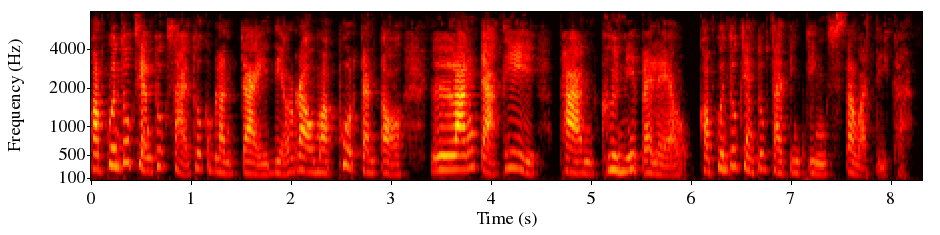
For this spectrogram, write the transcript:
ขอบคุณทุกเสียงทุกสายทุกกำลังใจ เดี๋ยวเรามาพูดกันต่อ หลังจากที่ผ่านคืนนี้ไปแล้ว ขอบคุณทุกเสียงทุกสายจริง ๆ สวัสดีค่ะ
